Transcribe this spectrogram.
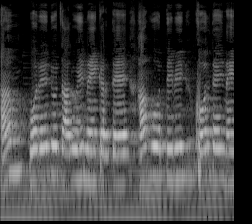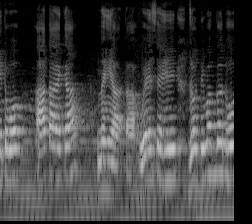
हम वो रेडियो चालू ही नहीं करते, हम वो टीवी खोलते ही नहीं तो वो आता है क्या? नहीं आता। वैसे ही जो दिवंगत हो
